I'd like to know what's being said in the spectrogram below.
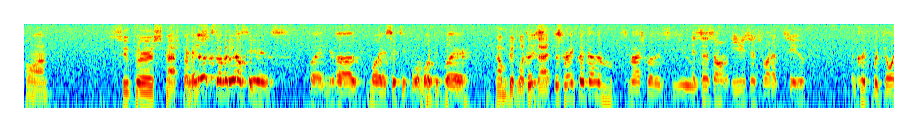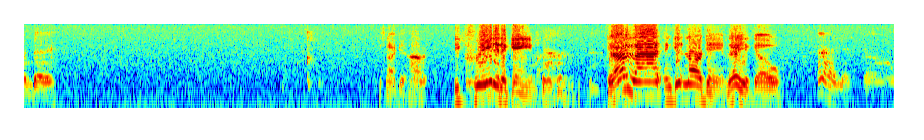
hold on. Super Smash Hey look, somebody else here is playing uh Mario 64 multiplayer. I'm good luck with that. just right click on the Smash Brothers U It says on you users one of two. and click rejoin day. He's not getting it. He created a game. Get out of that and get in our game. There you go. there you go.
